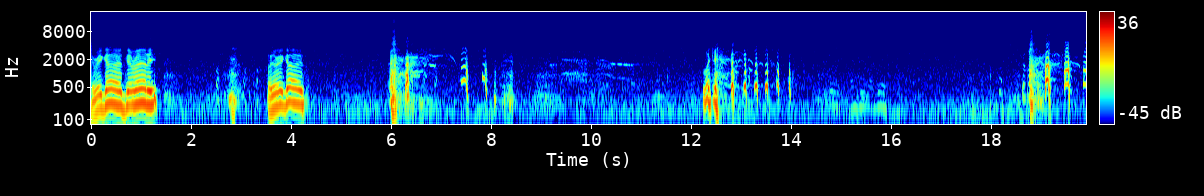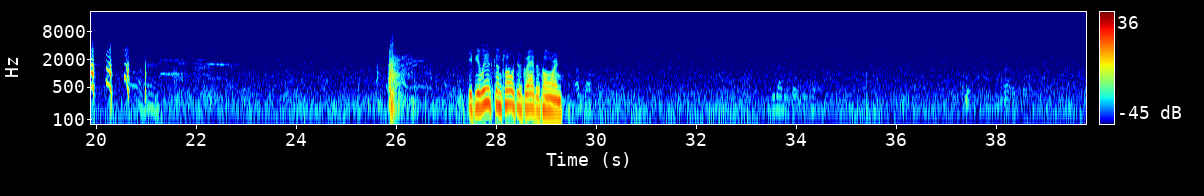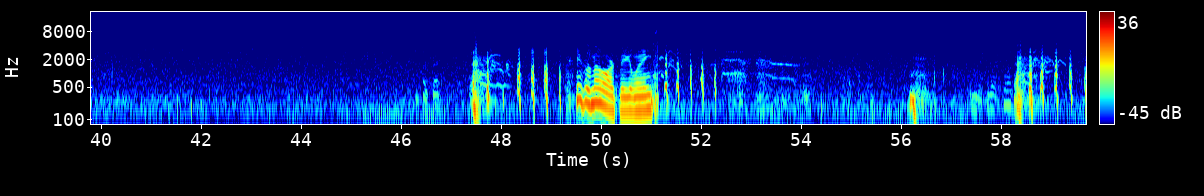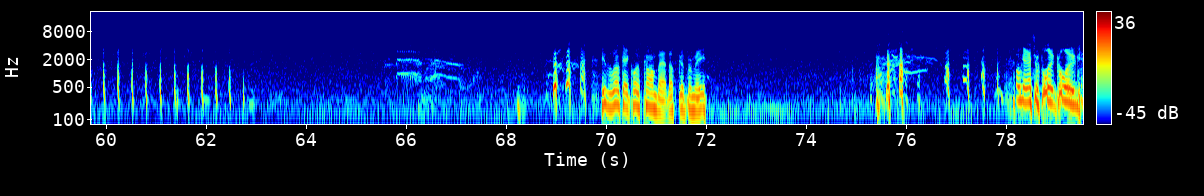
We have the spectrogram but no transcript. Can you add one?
Here he goes. Get ready. Oh, there he goes. Look at. if you lose control, just grab his horns. he says no hard feelings. he says, okay, close combat. That's good for me. Okay, that's your clue. clue.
